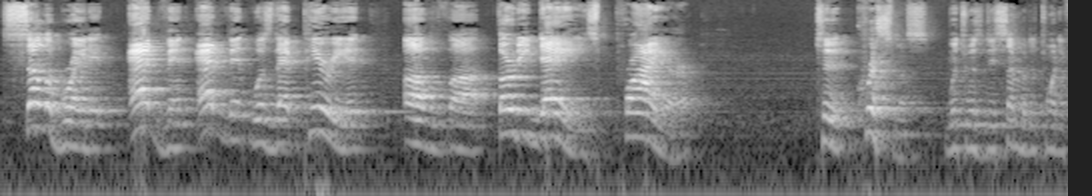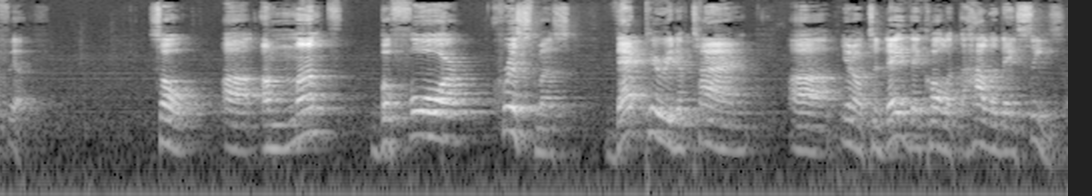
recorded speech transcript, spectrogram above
celebrated Advent. Advent was that period of uh, 30 days prior to Christmas, which was December the 25th. So, uh, a month before Christmas, that period of time, uh, you know, today they call it the holiday season.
